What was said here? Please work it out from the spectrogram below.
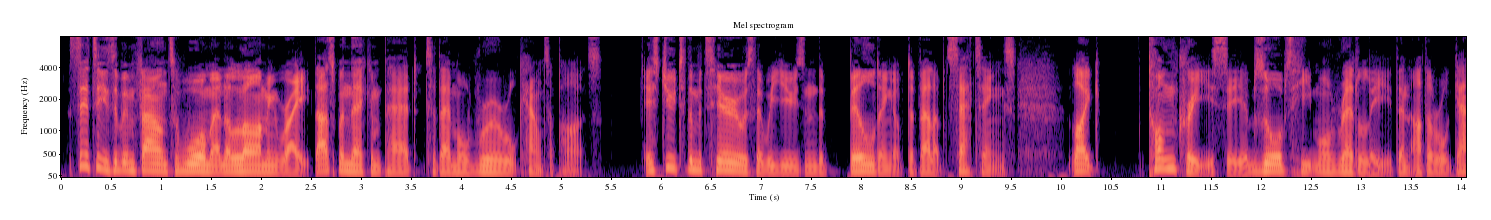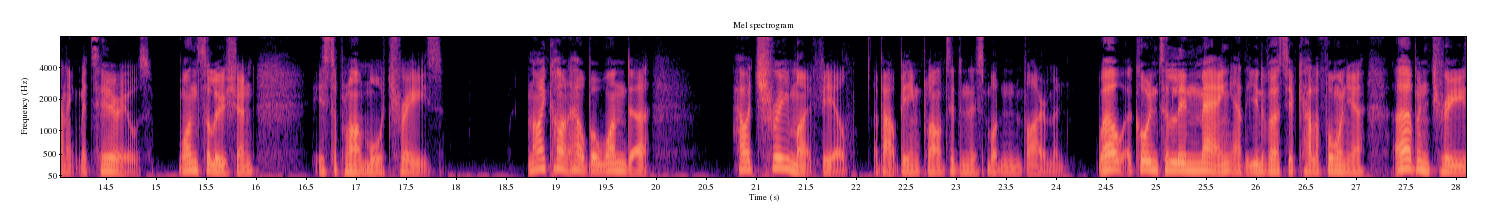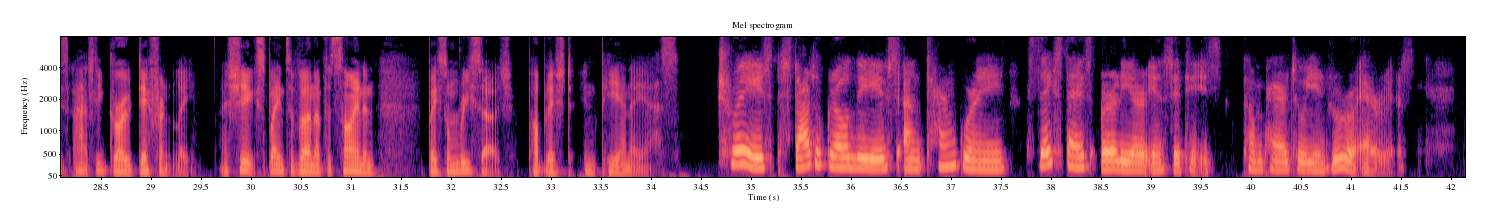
Cities have been found to warm at an alarming rate. That's when they're compared to their more rural counterparts. It's due to the materials that we use in the building of developed settings. Like concrete, you see, absorbs heat more readily than other organic materials. One solution is to plant more trees. And I can't help but wonder how a tree might feel about being planted in this modern environment. Well, according to Lin Meng at the University of California, urban trees actually grow differently, as she explained to Verner Viisainen based on research published in PNAS. Trees start to grow leaves and turn green six days earlier in cities compared to in rural areas.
